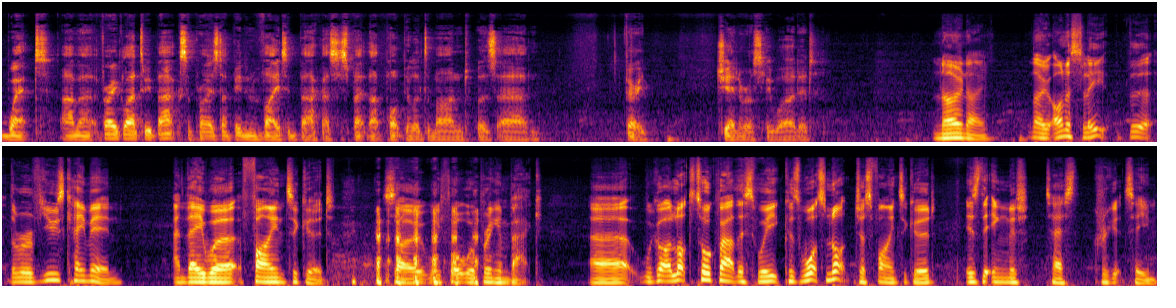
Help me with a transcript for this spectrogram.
wet. I'm uh, very glad to be back. Surprised I've been invited back. I suspect that popular demand was um, very generously worded. No, no, no. Honestly, the the reviews came in, and they were fine to good. So we thought we'll bring him back. Uh, we've got a lot to talk about this week because what's not just fine to good is the English Test cricket team,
